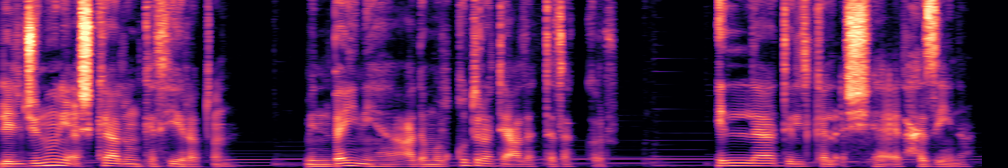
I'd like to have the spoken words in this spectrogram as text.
للجنون أشكال كثيرة من بينها عدم القدرة على التذكر إلا تلك الأشياء الحزينة.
